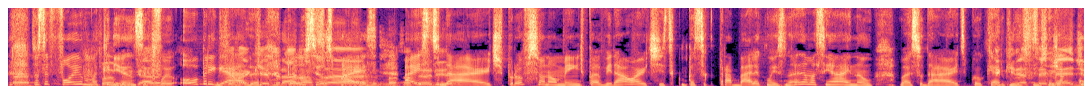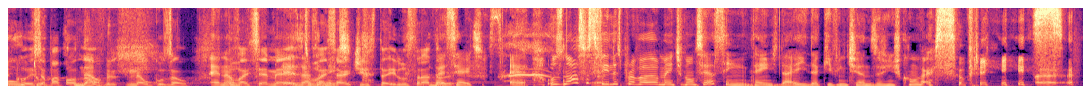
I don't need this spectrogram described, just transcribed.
é. se você foi uma foi criança que foi obrigada pelos nossa, seus pais a teoria. estudar arte profissionalmente, para virar um artista, uma pessoa que trabalha com isso, não é assim, ai, ah, não, vai estudar arte porque eu quero que você seja médico culto. e seu papo, não, não, não, cuzão. É, não. Tu vai ser médico, Exatamente. tu vai ser artista, ilustrador. Vai ser artista. É. Os nossos é. filhos provavelmente vão ser assim, entende? Daí daqui 20 anos a gente conversa sobre isso. É.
